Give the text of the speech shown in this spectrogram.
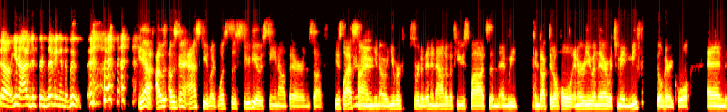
So, you know, I've just been living in the booth. yeah, I was I was gonna ask you, like, what's the studio scene out there and stuff? Because last mm-hmm. time, you know, you were sort of in and out of a few spots and and we conducted a whole interview in there, which made me feel very cool. And,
